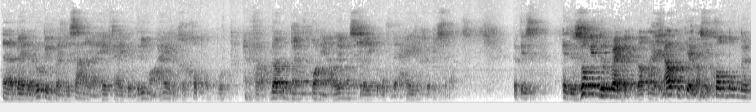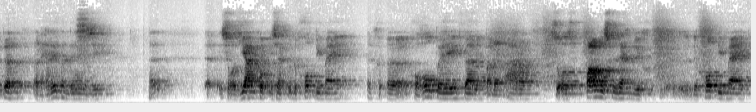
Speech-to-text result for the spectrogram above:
bij de roeping van Jesaja heeft hij de driemaal heilige God. En vanaf dat moment kon hij alleen maar spreken over de heilige Israël. Het is Het is zo indrukwekkend dat hij elke keer als hij God noemde, dan, herinnerde hij zich. Hè, eh, zoals Jacob, die zegt, de God die mij uh, geholpen heeft daar in Padan Aram. Zoals Paulus gezegd, de, de God die mij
